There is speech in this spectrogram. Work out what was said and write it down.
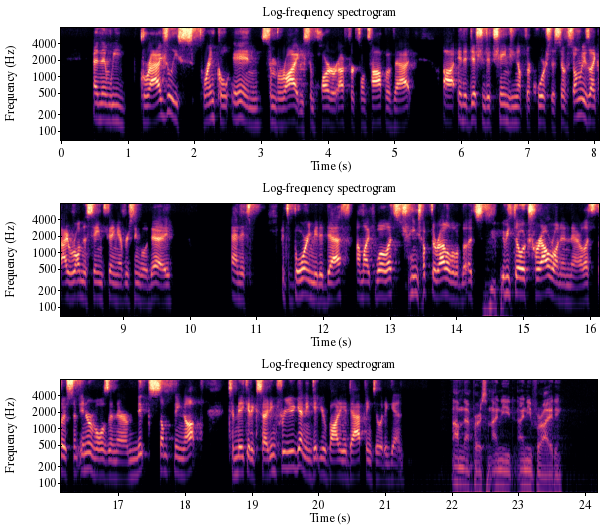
and then we gradually sprinkle in some variety, some harder efforts on top of that uh, in addition to changing up their courses. So if somebody's like, I run the same thing every single day and it's it's boring me to death. I'm like, well, let's change up the route a little bit. Let's maybe throw a trail run in there. Let's throw some intervals in there, mix something up to make it exciting for you again and get your body adapting to it again. I'm that person. I need I need variety.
